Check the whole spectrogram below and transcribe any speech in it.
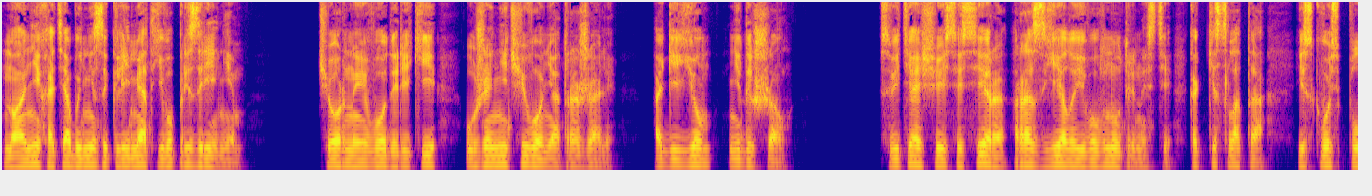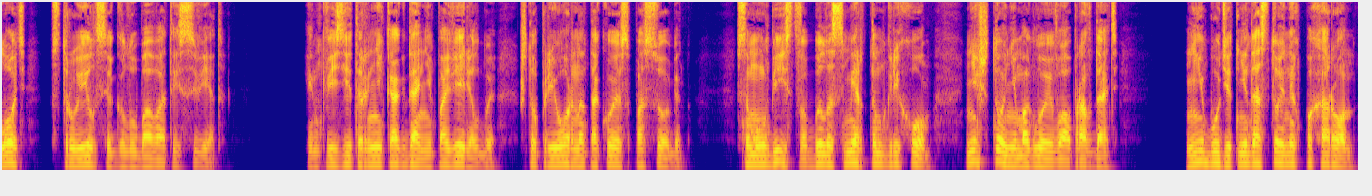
но они хотя бы не заклеймят его презрением. Черные воды реки уже ничего не отражали, а Гийом не дышал. Светящаяся сера разъела его внутренности, как кислота, и сквозь плоть струился голубоватый свет. Инквизитор никогда не поверил бы, что приор на такое способен. Самоубийство было смертным грехом, ничто не могло его оправдать. Не будет недостойных похорон,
